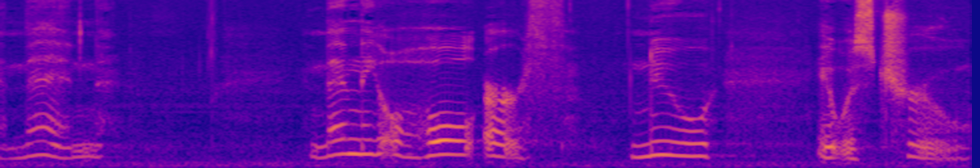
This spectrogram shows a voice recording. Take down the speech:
And then, and then the whole earth knew it was true.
